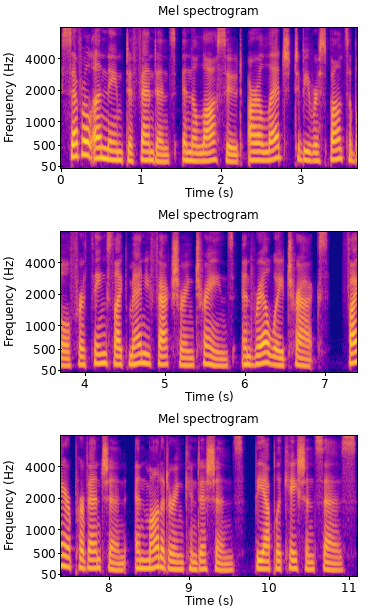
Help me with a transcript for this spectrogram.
Several unnamed defendants in the lawsuit are alleged to be responsible for things like manufacturing trains and railway tracks, fire prevention, and monitoring conditions, the application says.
